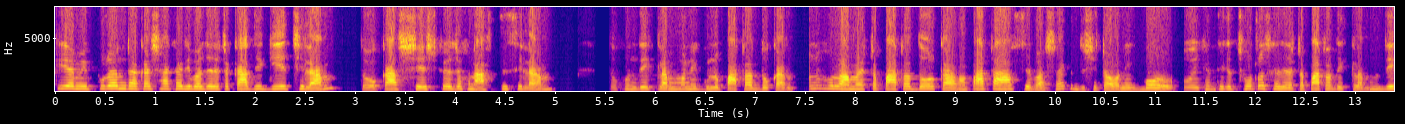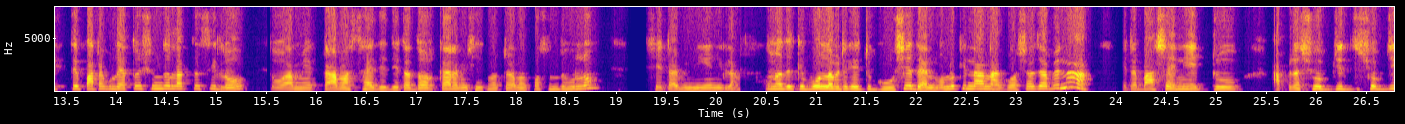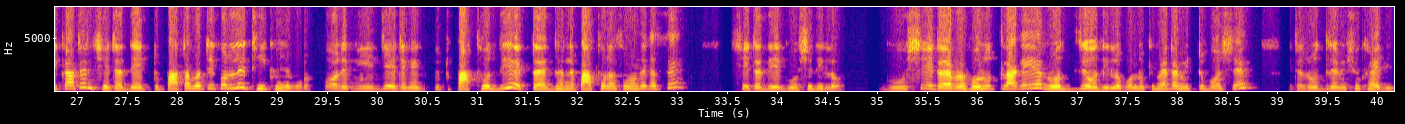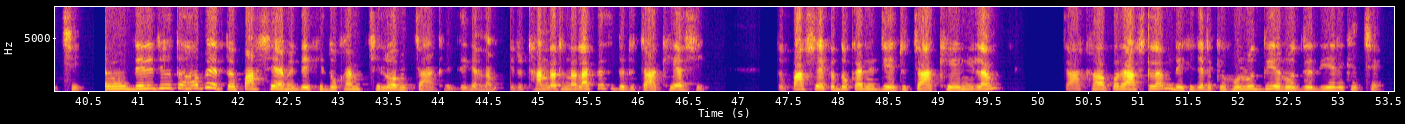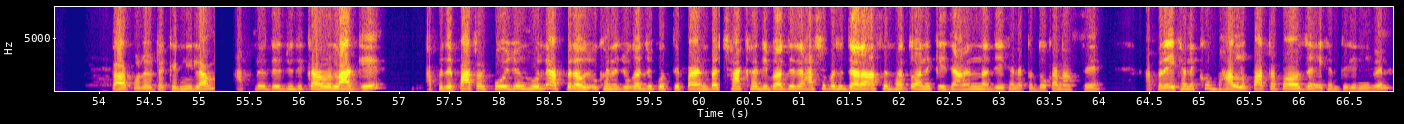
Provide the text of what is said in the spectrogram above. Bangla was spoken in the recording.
আজকে আমি পুরান ঢাকা শাখারি বাজার একটা কাজে গিয়েছিলাম। তো কাজ শেষ করে যখন আসতেছিলাম, তখন দেখলাম অনেকগুলো পাটার দোকান। মনে হলো আমার একটা পাটার দরকার, আমার পাটা আছে বাসায়, কিন্তু সেটা অনেক বড়। তো এখান থেকে ছোট সাইজের একটা পাটা দেখলাম। দেখতে পাটাগুলো এত সুন্দর লাগতেছিল, তো আমি একটা আমার সাইজে যেটা দরকার, আমি সেই মতো আমার পছন্দ হলো। সেটা আমি নিয়ে নিলাম। ওনাদেরকে বললাম, এটাকে একটু ঘষে দেন। বলল কি, না না, ঘষা যাবে না। এটা বাসায় নিয়ে একটু আপনারা সবজি সবজি কাটেন, সেটা দিয়ে একটু পাটাবাটি করলে ঠিক হয়ে যাবে। পরে নিয়ে যে এটাকে একটু পাথর দিয়ে একটা এক ধরনের পাথর আছে আমাদের কাছে, সেটা দিয়ে ঘষে দিল। ঘষে এটা আবার হলুদ লাগাইয়া রোদ্রেও দিল। বলল কি, ম্যাডাম, একটু বসেন। এটা রোদ্রে আমি শুকাই দিচ্ছি। এবং দেরি যেহেতু হবে, তো পাশে আমি দেখি দোকান ছিল, আমি চা খেতে গেলাম। একটু ঠান্ডা ঠান্ডা লাগতেছে, তো একটু চা খেয়ে আসি। তো পাশে একটা দোকানে যে একটু চা খেয়ে নিলাম। চা খাওয়ার পরে আসলাম, দেখি যেটাকে হলুদ দিয়ে রোদ্রে দিয়ে রেখেছে। তারপরে ওটাকে নিলাম। আপনাদের যদি কারও লাগে, আপনাদের পাটার প্রয়োজন হলে আপনারা ওখানে যোগাযোগ করতে পারেন বা শাখারি বাজারে আশেপাশে যারা আছেন হয়তো অনেকেই জানেন না যে এখানে একটা দোকান আছে। আপনারা এখানে খুব ভালো পাটা পাওয়া যায়, এখান থেকে নিবেন।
